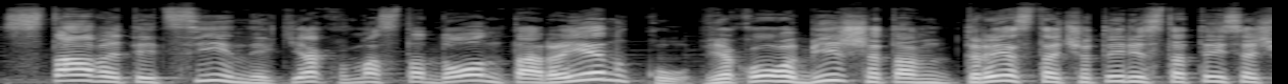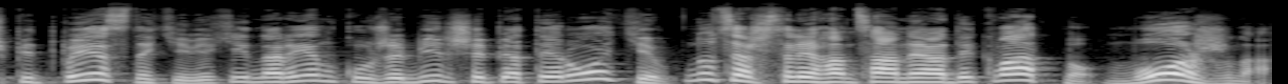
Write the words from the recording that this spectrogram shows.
ставити цінник як в Мастодон та ринку, в якого більше там 300-400 тисяч підписників, який на ринку вже більше 5 років. Ну це ж сліганца неадекватно. Можна.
